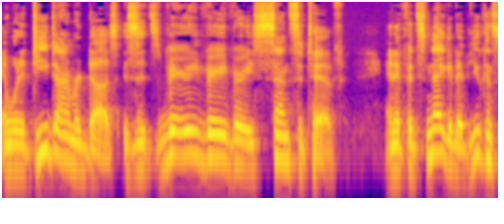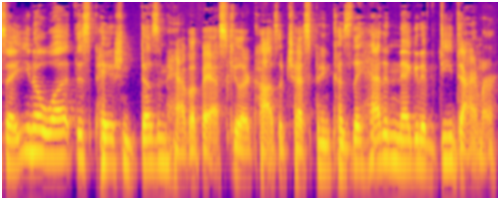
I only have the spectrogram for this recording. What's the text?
And what a D dimer does is it's very, very, very sensitive. And if it's negative, you can say, you know what, this patient doesn't have a vascular cause of chest pain because they had a negative D dimer,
